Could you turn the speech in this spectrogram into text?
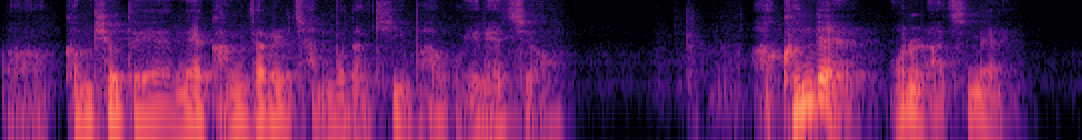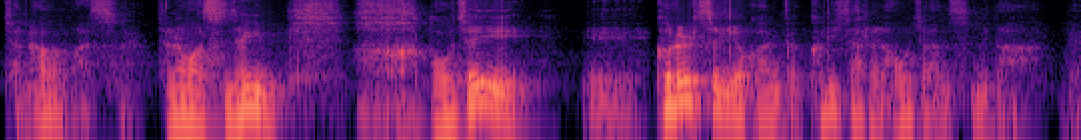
어, 컴퓨터에 내 강좌를 전부 다 기입하고 이랬죠. 아, 근데 오늘 아침에 전화가 왔어요. 전화가 와서 선생님, 아, 도저히 예, 글을 쓰려고 하니까 글이 잘 나오지 않습니다. 그래.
